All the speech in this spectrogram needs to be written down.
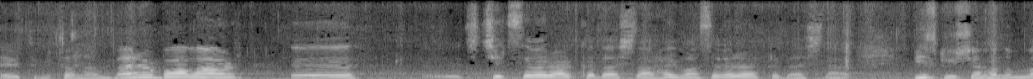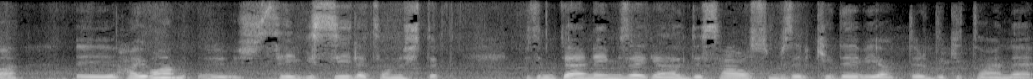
Evet Ümit Hanım. Merhabalar. Ee, çiçek sever arkadaşlar, hayvan sever arkadaşlar. Biz Gülşah Hanım'la e, hayvan e, sevgisiyle tanıştık. Bizim derneğimize geldi. Sağ olsun bize bir kedi evi yaptırdı iki tane.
